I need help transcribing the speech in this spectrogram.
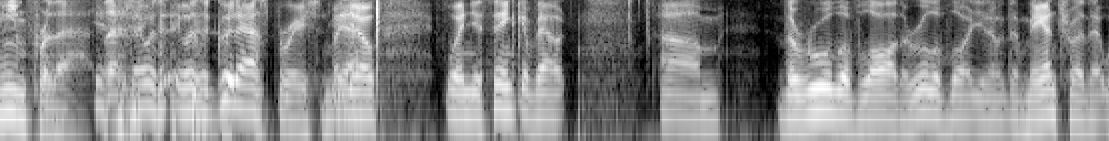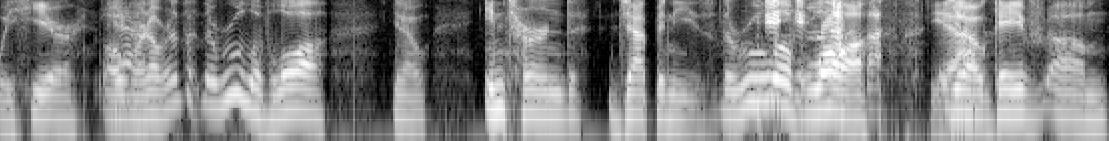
aim for that. Yeah, that was it was a good aspiration, but Yeah. you know, when you think about um, the rule of law, the rule of law, you know, the mantra that we hear over and over, the, the rule of law, you know, interned Japanese. The rule of law, Yeah. you know, gave. Um,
